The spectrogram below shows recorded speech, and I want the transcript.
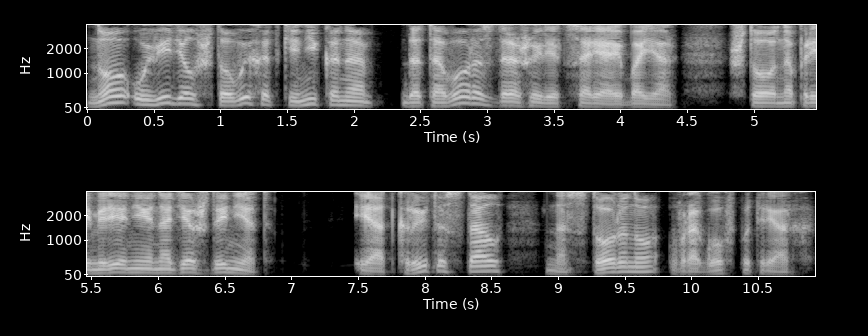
но увидел, что выходки Никона до того раздражили царя и бояр, что на примирение надежды нет, и открыто стал на сторону врагов патриарха.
